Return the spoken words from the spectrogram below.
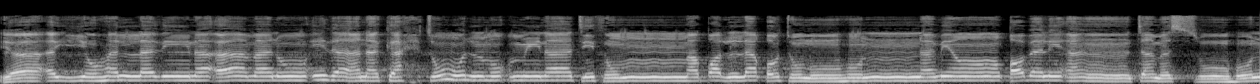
يا أيها الذين آمنوا إذا نكحتم المؤمنات ثم طلقتموهن من قبل أن تمسوهن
